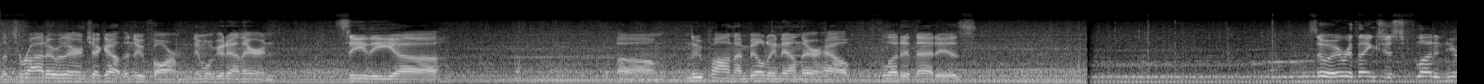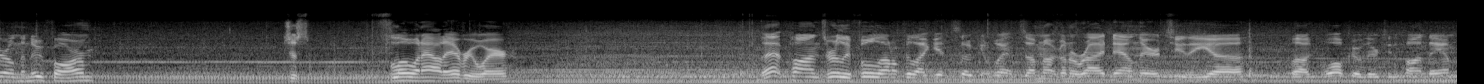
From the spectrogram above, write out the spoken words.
Let's ride over there and check out the new farm. Then we'll go down there and see the uh, um, new pond I'm building down there, how flooded that is. So everything's just flooded here on the new farm. Just flowing out everywhere. That pond's really full. I don't feel like getting soaking wet, so I'm not gonna ride down there to the, uh, well, walk over there to the pond dam.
